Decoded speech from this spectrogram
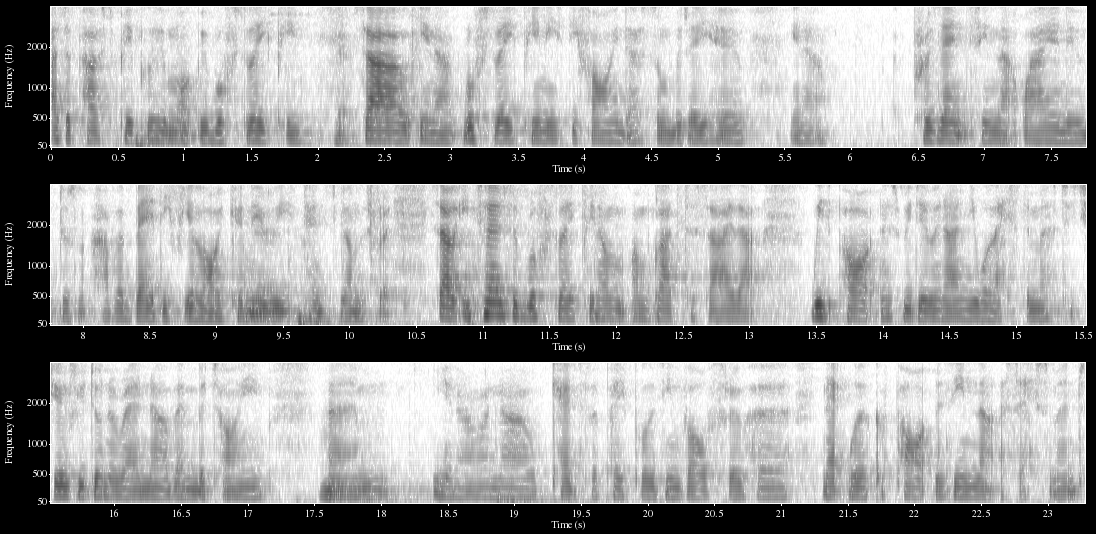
as opposed to people who might be rough sleeping. Yeah. So, you know, rough sleeping is defined as somebody who, you know, presents in that way and who doesn't have a bed, if you like, and yeah. who tends to be on the street. So in terms of rough sleeping, I'm, I'm glad to say that with partners we do an annual estimate it's usually done around November time mm. um you know and now councillor people is involved through her network of partners in that assessment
